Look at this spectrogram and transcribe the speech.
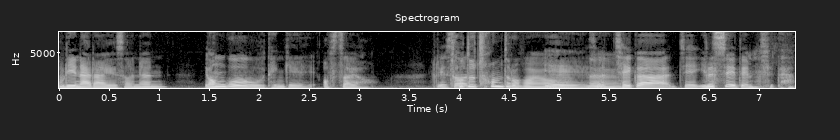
우리나라에서는 연구된 게 없어요. 그래서 저도 처음 들어봐요. 예, 그래서 네. 제가 이제 1세대입니다.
